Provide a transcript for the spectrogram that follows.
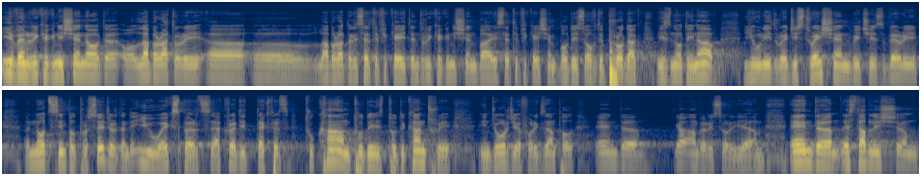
even recognition of the or laboratory uh, uh, laboratory certificate and recognition by certification bodies of the product is not enough. You need registration, which is very uh, not simple procedure. And the EU experts, accredited experts, to come to the to the country in Georgia, for example, and uh, yeah, I'm very sorry, yeah, and um, establish. Um,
